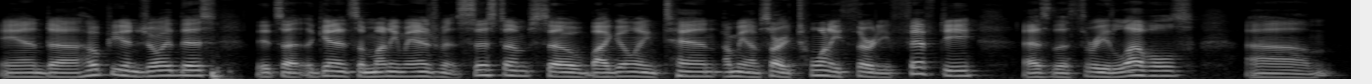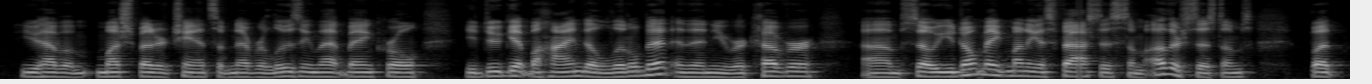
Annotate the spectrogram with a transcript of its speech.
And uh, hope you enjoyed this. It's a, again, it's a money management system. So by going 10, I mean, I'm sorry, 20, 30, 50 as the three levels, um, you have a much better chance of never losing that bankroll. You do get behind a little bit and then you recover. Um, so you don't make money as fast as some other systems, but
